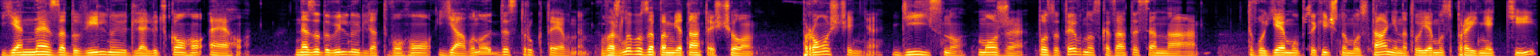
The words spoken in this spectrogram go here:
є незадовільною для людського его, незадовільною для твого я. Воно деструктивним. Важливо запам'ятати, що прощення дійсно може позитивно сказатися на твоєму психічному стані, на твоєму сприйнятті,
